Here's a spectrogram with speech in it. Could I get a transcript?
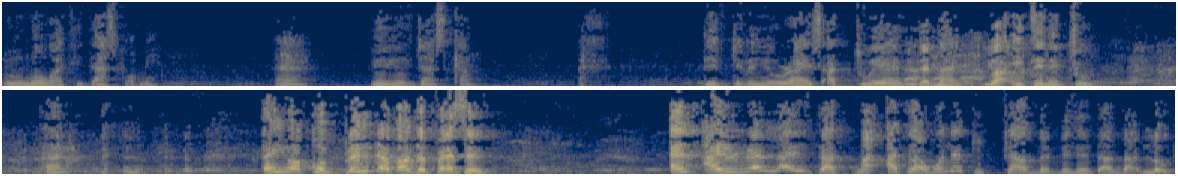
do you know what he does for me? Eh? You, you've just come. They've given you rice at 2 a.m. in the night. You are eating it too. Eh? and you are complaining about the person. And I realized that my attitude, I wanted to tell the visitor that, look,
